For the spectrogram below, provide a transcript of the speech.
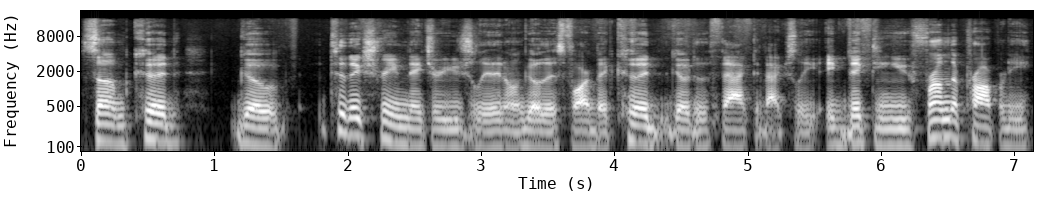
some could go to the extreme nature, usually they don't go this far, but could go to the fact of actually evicting you from the property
